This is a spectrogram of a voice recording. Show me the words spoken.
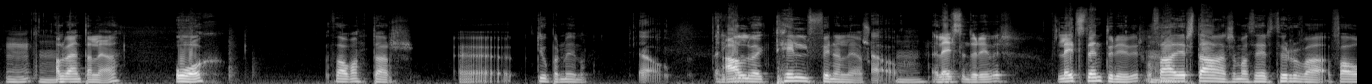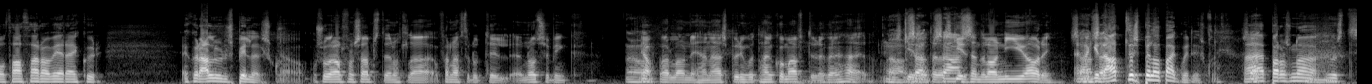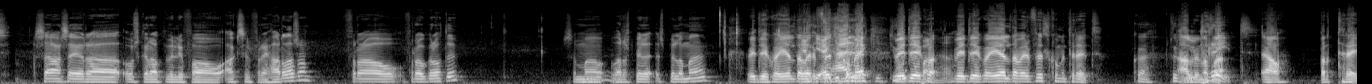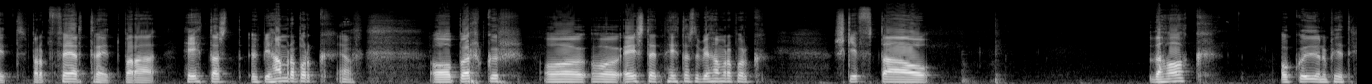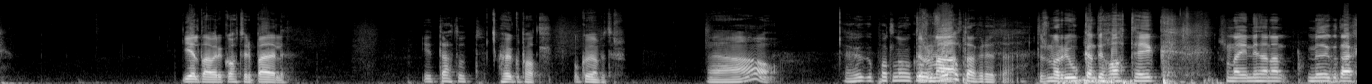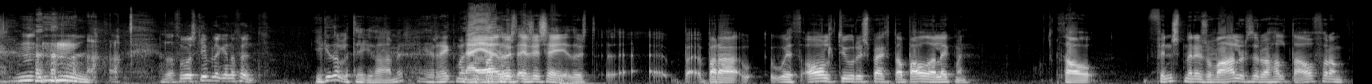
mm. alveg endanlega og þá vantar uh, djúpar miðmann Já alveg tilfinnanlega sko. Já Mm. Leitstendur yfir leit stendur yfir og Mm. það er staðan sem að þeir þurfa að fá og það þarf að vera einhver einhver alvöru spilari sko. Já Og svo er Alfons Samstöð náttúrulega fann aftur út til Nordsjöping Já. Var láni Þannig að það er spurning hvort hann kom aftur eða hvernig það er. Sa- skýrst endilega á nýju ári. En það geta allir spilað bakverði sko. það er bara svona þú veist, Sagan segir að Óskar Rapp vilji fá Axel Frey Harðarsson frá, frá grótu sem að var að spila, spila með hvað ég fullkomin hvað, ég held að veri fullkomin treyt Alveg náttúrulega- treyt já, bara treyt, bara fair treyt bara hittast upp í Hamraborg. Já. Og Börgur og, og Eisteinn hittast upp í Hamraborg skipta á The Hawk og Guðjónu Pétri. Ég held að það veri gott fyrir bæðilið. Ég datt út. Hauku Páll og Guðjón Pétur. Já, er góður svona- fólkta fyrir þetta? þetta er svona rjúkandi hot take svona inn í þennan miðugudag Það þú var skiplegin að fund? Ég get alveg tekið það að mér. Nei, ja, þú veist, eins og ég segi þú veist, bara with all due respect á báða leikmenn þá finnst mér eins og Valur þurfa að halda áfram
